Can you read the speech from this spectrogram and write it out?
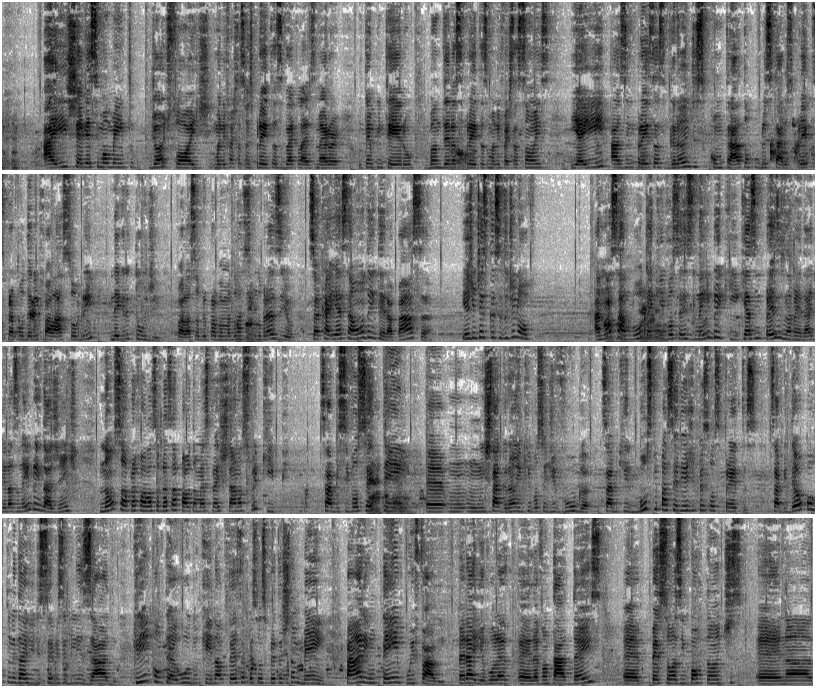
aí chega esse momento, George Floyd, manifestações pretas, Black Lives Matter o tempo inteiro, bandeiras pretas, manifestações. E aí as empresas grandes contratam publicitários pretos para poderem falar sobre negritude, falar sobre o problema do racismo no Brasil. Só que aí essa onda inteira passa e a gente é esquecido de novo. A nossa luta é que bom. vocês lembrem que, que as empresas, na verdade, elas lembrem da gente não só para falar sobre essa pauta, mas para estar na sua equipe. Sabe, se você Muito tem é, um, um Instagram em que você divulga, sabe, que busque parcerias de pessoas pretas, sabe, dê oportunidade de ser visibilizado, crie conteúdo que enalteça pessoas pretas também. Pare um tempo e fale: peraí, eu vou le- é, levantar 10 é, pessoas importantes é, na,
